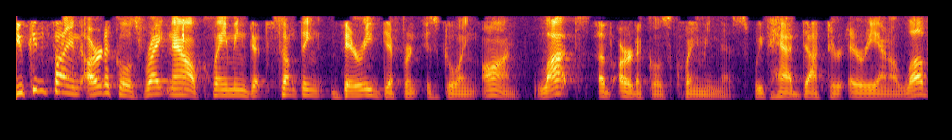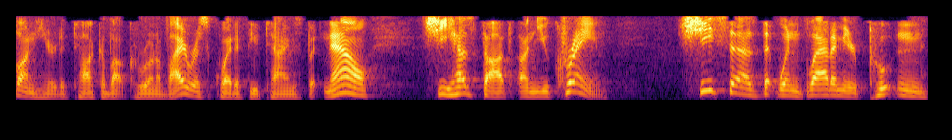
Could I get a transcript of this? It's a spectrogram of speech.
You can find articles right now claiming that something very different is going on. Lots of articles claiming this. We've had Dr. Ariyana Love on here to talk about coronavirus quite a few times, but now she has thoughts on Ukraine. She says that when Vladimir Putin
